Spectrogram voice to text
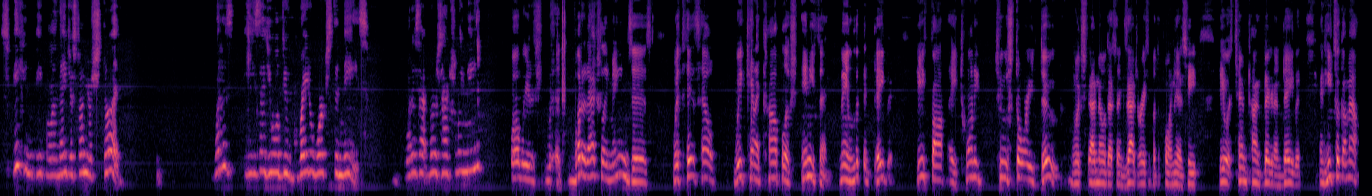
speaking to people and they just understood. What is he said, You will do greater works than these. What does that verse actually mean? Well, we what it actually means is with his help, we can accomplish anything. I mean, look at David. He fought a 22 story dude, which I know that's an exaggeration, but the point is he he was 10 times bigger than David, and he took him out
